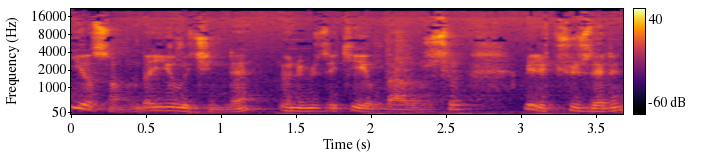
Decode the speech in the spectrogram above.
yıl sonunda, yıl içinde, önümüzdeki yıl daha doğrusu 1300'lerin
